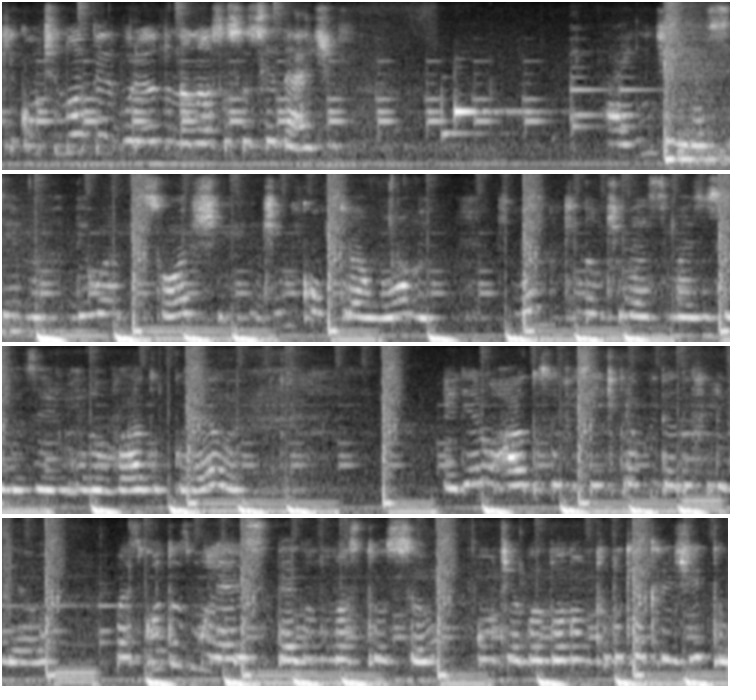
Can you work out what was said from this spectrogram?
que continua perdurando na nossa sociedade. A Índia Iracema deu a sorte de encontrar um homem que, mesmo que não tivesse mais o seu desejo renovado por ela, dela. Mas quantas mulheres se pegam numa situação onde abandonam tudo que acreditam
